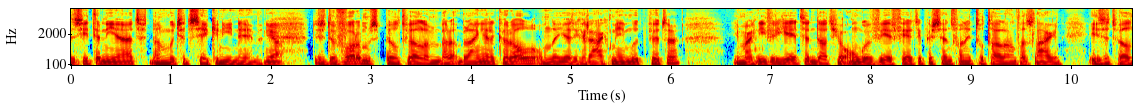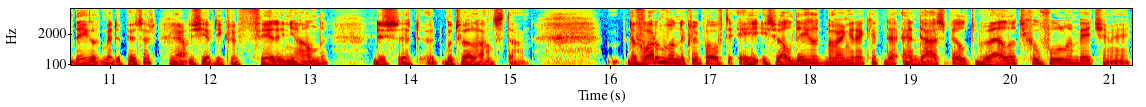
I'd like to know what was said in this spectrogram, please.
ziet er niet uit, dan moet je het zeker niet nemen. Ja. Dus de vorm speelt wel een belangrijke rol, omdat je er graag mee moet putten. Je mag niet vergeten dat je ongeveer 40% van je totaal aantal slagen is het wel degelijk met de putter. Ja. Dus je hebt die club veel in je handen. Dus het, het, moet wel aanstaan. De vorm van de clubhoofd is wel degelijk belangrijker. En daar speelt wel het gevoel een beetje mee.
